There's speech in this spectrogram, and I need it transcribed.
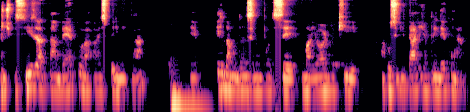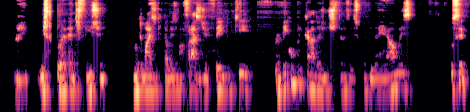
A gente precisa estar aberto a, a experimentar. É, o medo da mudança não pode ser maior do que a possibilidade de aprender com ela. Né? Isso é, é difícil, muito mais do que talvez uma frase de efeito que é bem complicado a gente trazer isso para a vida real, mas você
